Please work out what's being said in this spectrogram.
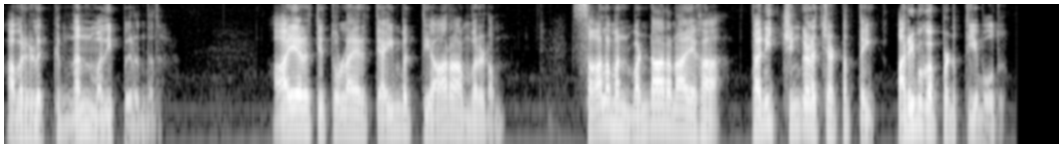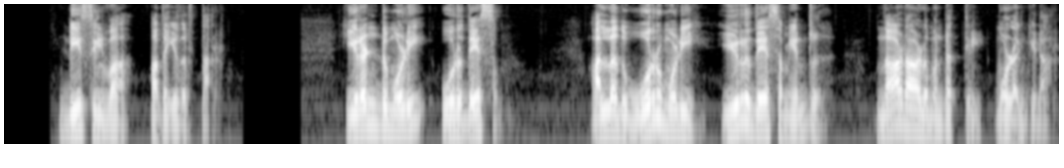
அவர்களுக்கு நன்மதிப்பு இருந்தது. ஆயிரத்தி தொள்ளாயிரத்தி ஐம்பத்தி ஆறாம் வருடம் சாலமன் பண்டாரநாயகா தனிச் சிங்களச் சட்டத்தை அறிமுகப்படுத்திய போது டி சில்வா அதை எதிர்த்தார். இரண்டு மொழி ஒரு தேசம் அல்லது ஒரு மொழி இரு தேசம் என்று நாடாளுமன்றத்தில் முழங்கினார்.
